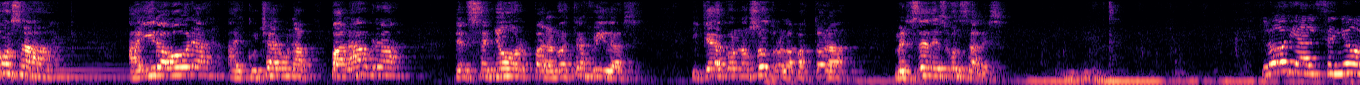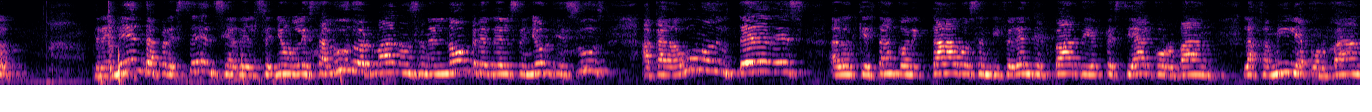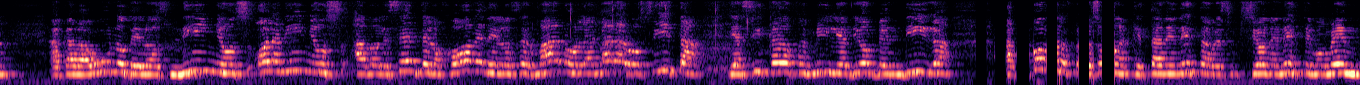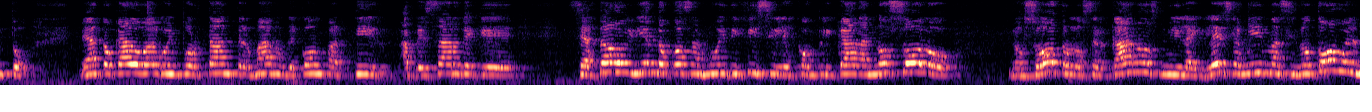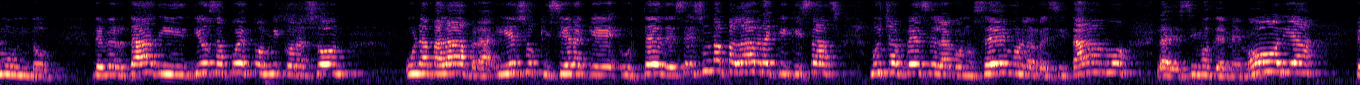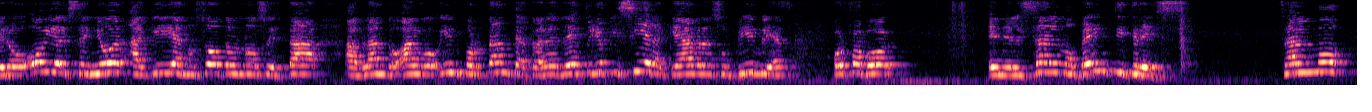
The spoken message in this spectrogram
Vamos a, a ir ahora a escuchar una palabra del Señor para nuestras vidas. Y queda con nosotros la pastora Mercedes González. Gloria al Señor. Tremenda presencia del Señor. Les saludo hermanos en el nombre del Señor Jesús a cada uno de ustedes, a los que están conectados en diferentes partes, en especial Corbán, la familia Corbán, a cada uno de los niños, hola niños, adolescentes, los jóvenes, los hermanos, la hermana Rosita, y así cada familia, Dios bendiga a todas las personas que están en esta recepción, en este momento. Me ha tocado algo importante, hermanos, de compartir, a pesar de que se ha estado viviendo cosas muy difíciles, complicadas, no solo nosotros, los cercanos, ni la iglesia misma, sino todo el mundo. De verdad, y Dios ha puesto en mi corazón una palabra, y eso quisiera que ustedes, es una palabra que quizás muchas veces la conocemos, la recitamos, la decimos de memoria, pero hoy el Señor aquí a nosotros nos está hablando algo importante a través de esto. Yo quisiera que abran sus Biblias, por favor, en el Salmo 23. Salmo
